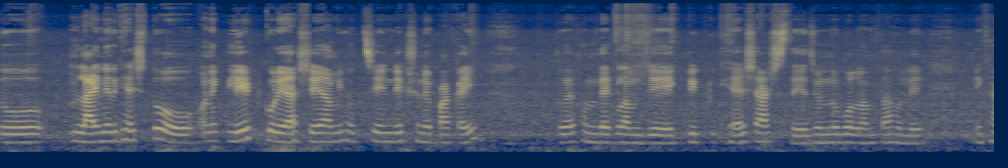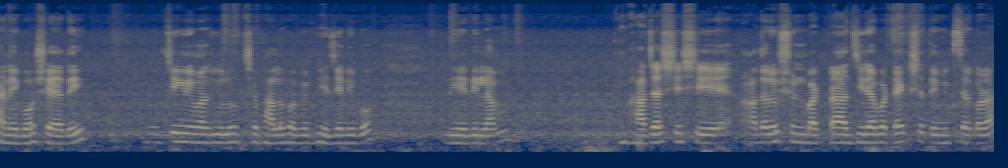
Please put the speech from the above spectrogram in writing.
তো লাইনের গ্যাস তো অনেক লেট করে আসে, আমি হচ্ছে ইন্ডাকশনে পাকাই। তো এখন দেখলাম যে একটু একটু ঘ্যাস আসছে, এজন্য বললাম তাহলে এখানে বসে দিই। চিংড়ি মাছগুলো হচ্ছে ভালোভাবে ভেজে নিব, দিয়ে দিলাম। ভাজার শেষে আদা, রসুন বাটা, জিরা বাটা একসাথে মিক্সার করা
